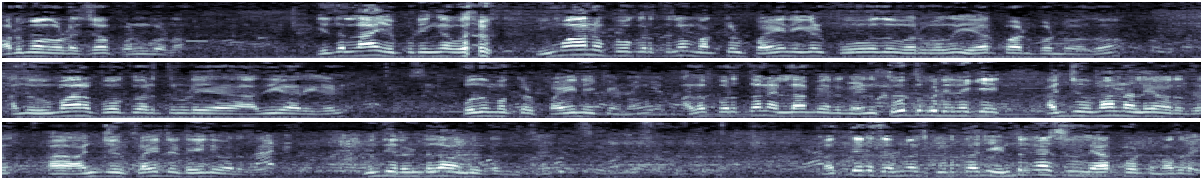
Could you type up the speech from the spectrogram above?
மருமக உடைச்சா பொன்குடம் இதெல்லாம் எப்படிங்க ஒரு விமான போக்குவரத்துல மக்கள் பயணிகள் போவதும் வருவதும் ஏற்பாடு பண்ணுவதும் அந்த விமான போக்குவரத்தினுடைய அதிகாரிகள் பொதுமக்கள் பயணிக்கணும். அதை பொறுத்து தானே எல்லாமே இருக்கும். எனக்கு தூத்துக்குடி இன்னைக்கு அஞ்சு விமான நிலையம் வருது அஞ்சு ஃப்ளைட்டு டெய்லி வருது. முந்தி ரெண்டு தான் வந்துட்டு இருந்துச்சு. மத்திய அரசு என்ன கொடுத்தாச்சு. International airport Madurai.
